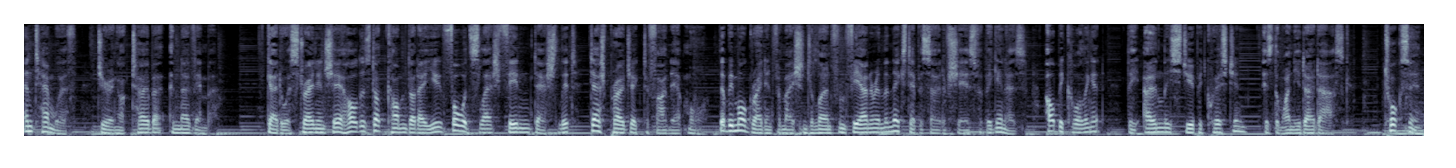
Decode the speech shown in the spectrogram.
and Tamworth during October and November. Go to australianshareholders.com.au forward slash fin dash lit dash project to find out more. There'll be more great information to learn from Fiona in the next episode of Shares for Beginners. I'll be calling it The Only Stupid Question is the One You Don't Ask. Talk soon.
